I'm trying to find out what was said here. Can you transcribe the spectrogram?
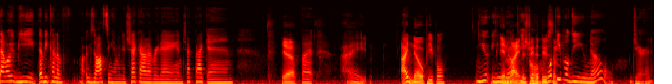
That would be that'd be kind of exhausting having to check out every day and check back in. Yeah, But I I know people. you you In know my industry people. that do what some- people do you know, Jared?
